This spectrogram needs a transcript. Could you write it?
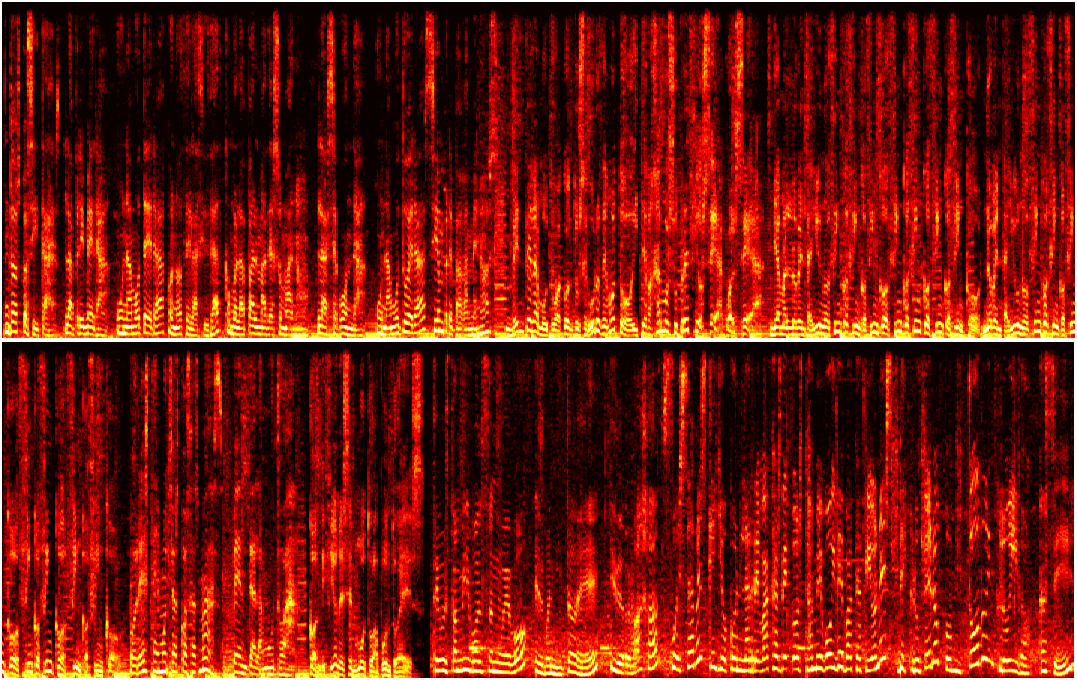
Dos cositas. La primera, una motera conoce la ciudad como la palma de su mano. La segunda, una mutuera siempre paga menos. Vente a la mutua con tu seguro de moto y te bajamos su precio sea cual sea. Llama al 91 555 5555. 91 555 5555. Por esta y muchas cosas más, vente a la mutua. Condiciones en mutua.es. ¿Te gusta mi bolso nuevo? Es bonito, ¿eh? ¿Y de rebajas? Pues sabes que yo con las rebajas de Costa me voy de vacaciones, de crucero con todo incluido. ¿Ah, sí?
